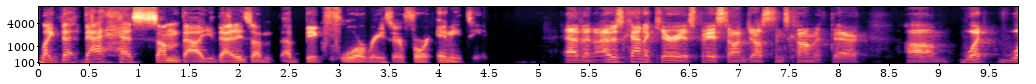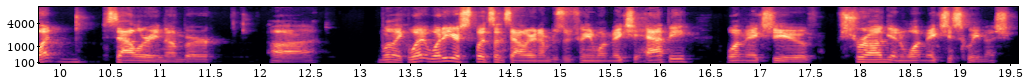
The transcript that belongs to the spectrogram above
Like, that, that has some value. That is a, a big floor raiser for any team. Evan, I was kind of curious based on Justin's comment there. Um, what what salary number? Uh, well, like what what are your splits on salary numbers between what makes you happy, what makes you shrug, and what makes you squeamish?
